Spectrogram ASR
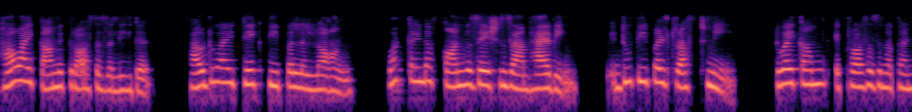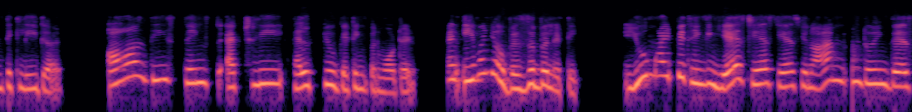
How I come across as a leader. How do I take people along? What kind of conversations I'm having? Do people trust me? Do I come across as an authentic leader? All these things actually help you getting promoted. And even your visibility. You might be thinking, yes, yes, yes, you know, I'm, I'm doing this.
